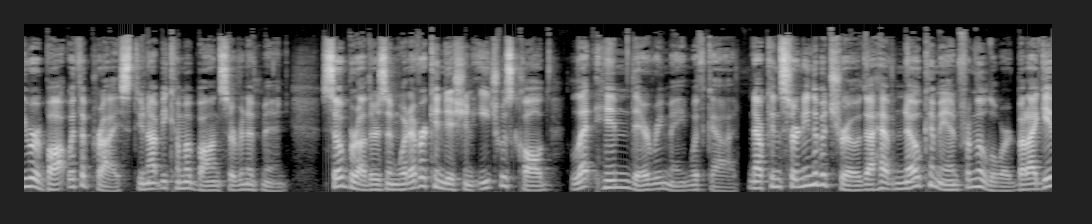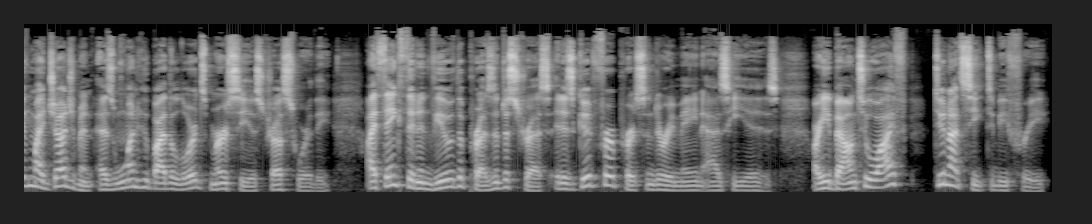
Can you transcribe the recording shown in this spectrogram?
You were bought with a price, do not become a bondservant of men. So, brothers, in whatever condition each was called, let him there remain with God. Now, concerning the betrothed, I have no command from the Lord, but I give my judgment as one who by the Lord's mercy is trustworthy. I think that in view of the present distress, it is good for a person to remain as he is. Are you bound to a wife? Do not seek to be free.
